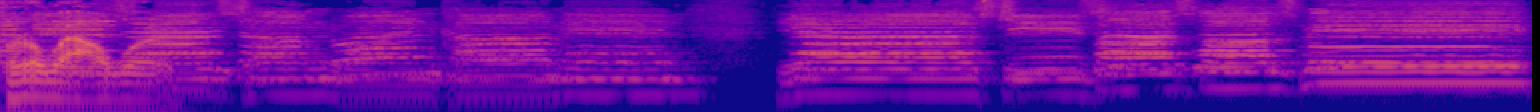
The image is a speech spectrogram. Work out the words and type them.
for a wow word? Yes, Jesus loves me.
